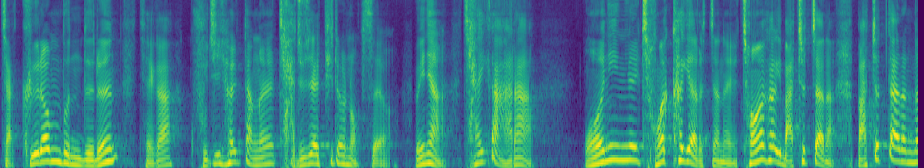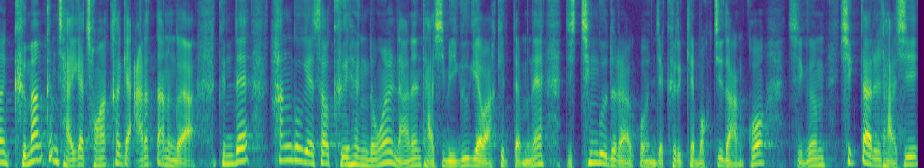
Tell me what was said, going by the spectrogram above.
자, 그런 분들은 제가 굳이 혈당을 자주 잴 필요는 없어요. 왜냐? 자기가 알아. 원인을 정확하게 알았잖아요. 정확하게 맞췄잖아. 맞췄다는 건 그만큼 자기가 정확하게 알았다는 거야. 근데 한국에서 그 행동을 나는 다시 미국에 왔기 때문에 네 친구들하고 이제 그렇게 먹지도 않고 지금 식단을 다시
